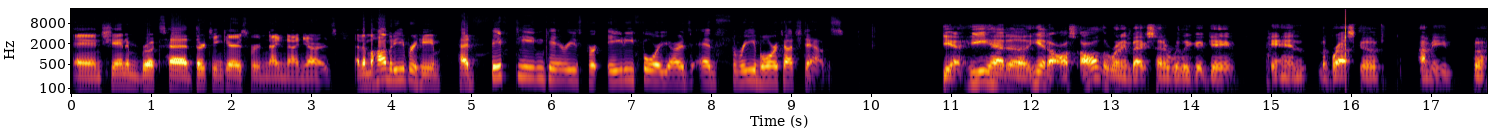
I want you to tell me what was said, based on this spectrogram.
And Shannon Brooks had 13 carries for 99 yards. And then Mohamed Ibrahim had 15 carries for 84 yards and three more touchdowns. Yeah, he had a he had a all the running backs had a really good game, and Nebraska. I mean, ugh,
